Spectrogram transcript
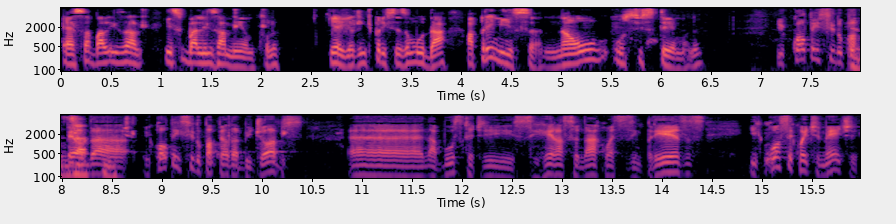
essa baliza, esse balizamento, né? E aí a gente precisa mudar a premissa, não o sistema, né? E qual tem sido o papel da e qual tem sido o papel da Bijobs é, na busca de se relacionar com essas empresas e, consequentemente,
